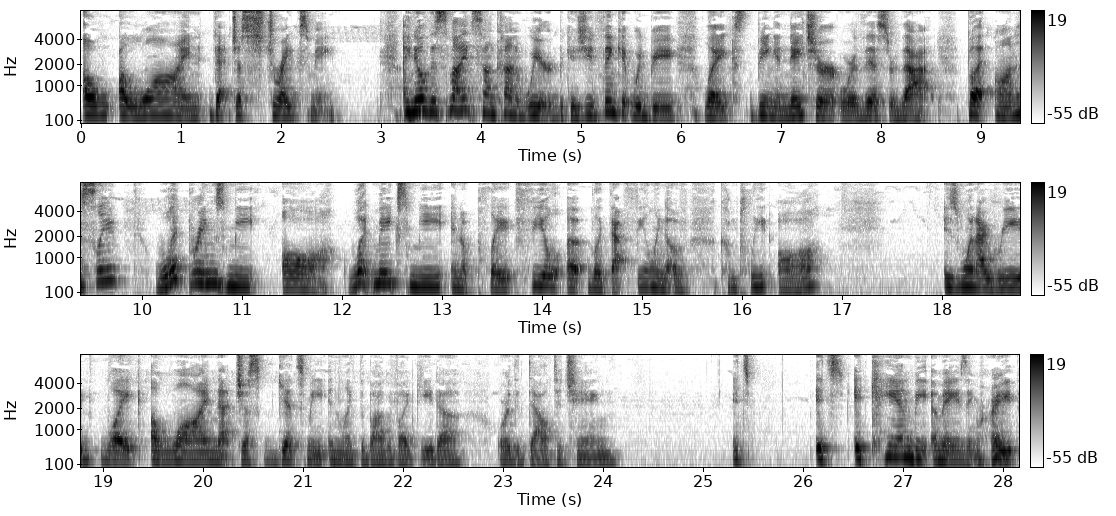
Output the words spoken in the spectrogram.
a, a line that just strikes me. I know this might sound kind of weird because you'd think it would be like being in nature or this or that. But honestly, what brings me awe. What makes me in a place feel uh, like that feeling of complete awe is when I read like a line that just gets me in like the Bhagavad Gita or the Tao Te Ching. It's it's it can be amazing, right?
